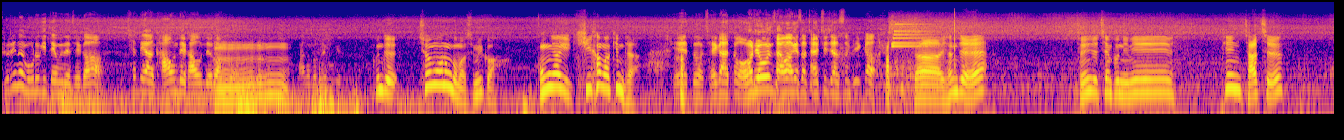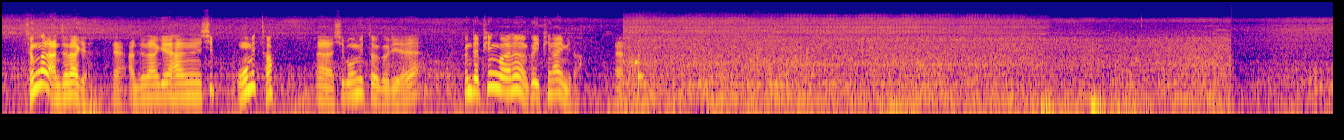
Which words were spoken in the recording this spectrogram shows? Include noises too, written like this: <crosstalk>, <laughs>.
그린을 모르기 때문에 제가 최대한 가운데 가운데로 한번 음. 가는 걸로 해보겠습니다. 근데 처음 오는 거 맞습니까? 공략이 기가 막힌데. 예, 또 제가 또 어려운 상황에서 잘 치지 않습니까? 자, 현재 전인재 챔프님이 핀 좌측 정말 안전하게, 예, 안전하게 한 15m, 예, 15m 거리에. 근데 핀과는 거의 피나입니다. 예.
